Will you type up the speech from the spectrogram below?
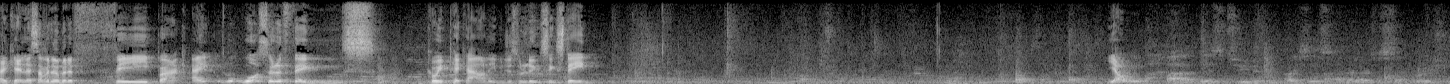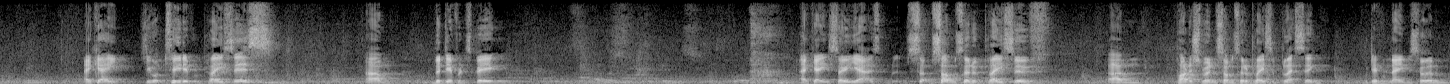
Okay, let's have a little bit of feedback. What sort of things can we pick out even just from Luke 16? Yeah. Uh, there's two different places and there's a separation between. Okay, so you've got two different places. Um, the difference being. Okay, so yeah, some sort of place of um, punishment, some sort of place of blessing. Different names for them.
